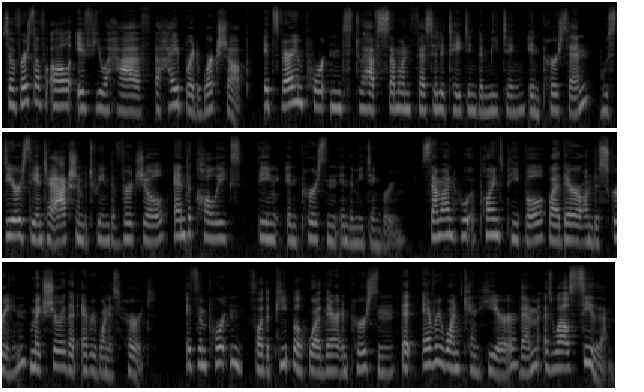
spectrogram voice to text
So, first of all, if you have a hybrid workshop, it's very important to have someone facilitating the meeting in person who steers the interaction between the virtual and the colleagues being in person in the meeting room. Someone who appoints people while they're on the screen, who makes sure that everyone is heard. It's important for the people who are there in person that everyone can hear them as well as see them.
